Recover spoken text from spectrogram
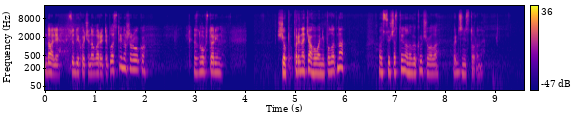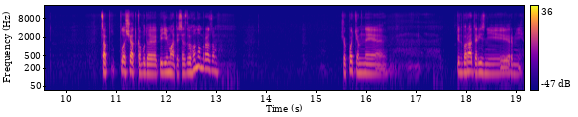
Далі сюди хочу наварити пластину широку з двох сторін, щоб при натягуванні полотна ось цю частину не викручувала в різні сторони. Ця площадка буде підійматися з двигуном разом, щоб потім не підбирати різні ремні.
